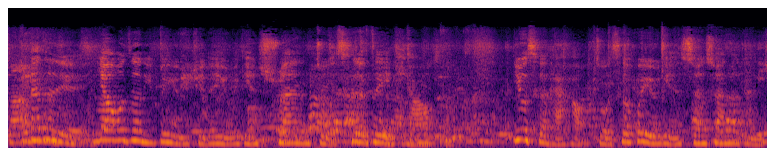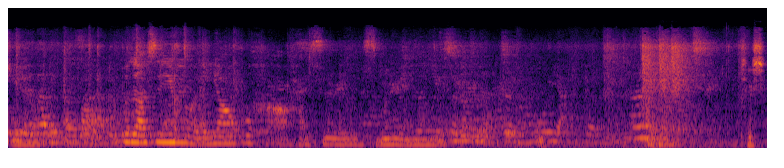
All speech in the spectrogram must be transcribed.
但是腰这里会有觉得有一点酸，左侧这一条，右侧还好，左侧会有点酸酸的感觉，不知道是因为我的腰不好还是什么原因。谢谢。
